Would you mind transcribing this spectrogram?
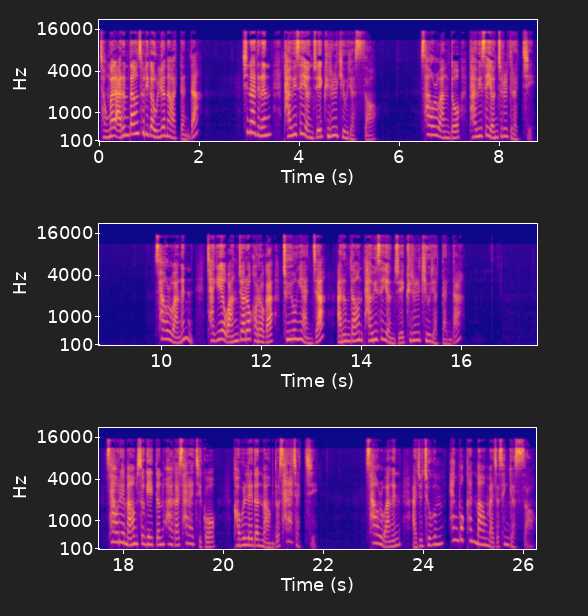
정말 아름다운 소리가 울려 나왔단다. 신하들은 다윗의 연주에 귀를 기울였어. 사울 왕도 다윗의 연주를 들었지. 사울 왕은 자기의 왕좌로 걸어가 조용히 앉아 아름다운 다윗의 연주에 귀를 기울였단다. 사울의 마음속에 있던 화가 사라지고 겁을 내던 마음도 사라졌지. 사울 왕은 아주 조금 행복한 마음마저 생겼어.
